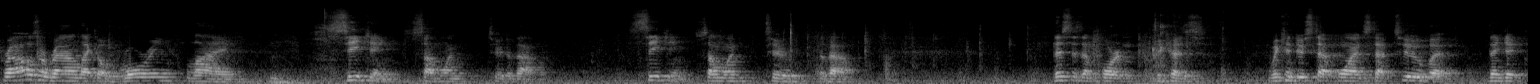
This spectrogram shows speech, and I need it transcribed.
prowls around like a roaring lion, seeking someone to devour. Seeking someone to devour. This is important because we can do step one, step two, but then get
